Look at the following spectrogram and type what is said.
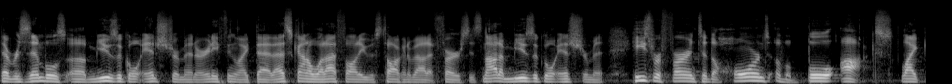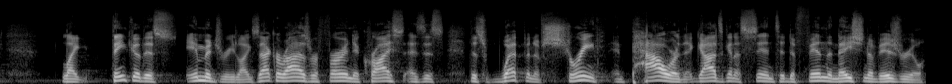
that resembles a musical instrument or anything like that. That's kind of what I thought he was talking about at first. It's not a musical instrument. He's referring to the horns of a bull ox, like, like think of this imagery like Zechariah is referring to Christ as this, this weapon of strength and power that God's going to send to defend the nation of Israel,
